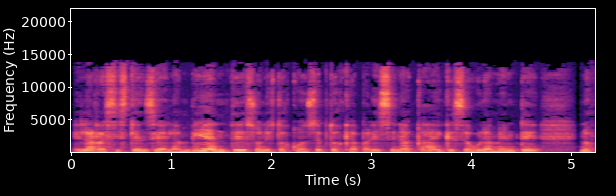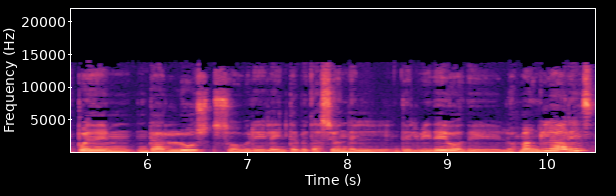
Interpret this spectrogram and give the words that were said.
la resistencia del ambiente, son estos conceptos que aparecen acá y que seguramente nos pueden dar luz sobre la interpretación del, del video de los manglares.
